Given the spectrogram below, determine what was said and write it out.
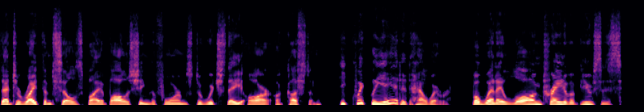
than to right themselves by abolishing the forms to which they are accustomed. He quickly added, however, but when a long train of abuses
